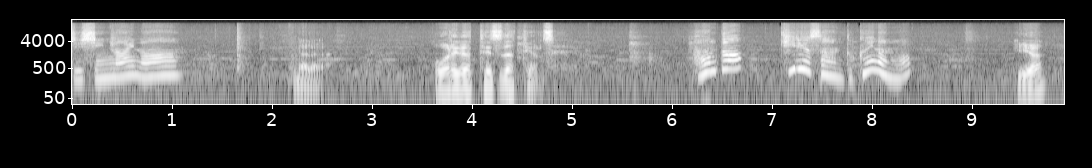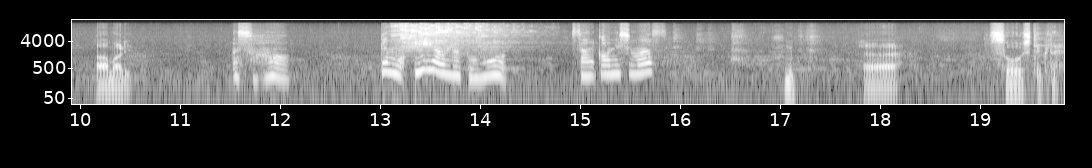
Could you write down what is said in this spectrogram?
自信ないななら俺が手伝ってやるぜ。本当？桐生さん得意なの？いやあまり。そう。でもいい案だと思う。参考にします。ああそうしてくれ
